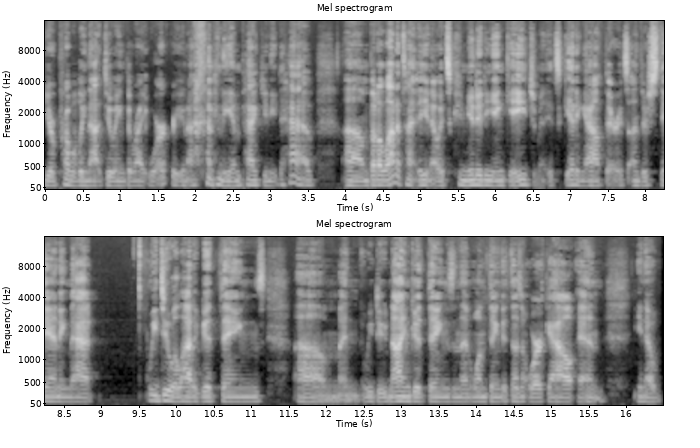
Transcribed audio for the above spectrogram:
you're probably not doing the right work or you're not having the impact you need to have. Um, but a lot of times, you know, it's community engagement. It's getting out there. It's understanding that we do a lot of good things. Um, and we do nine good things and then one thing that doesn't work out. And, you know,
